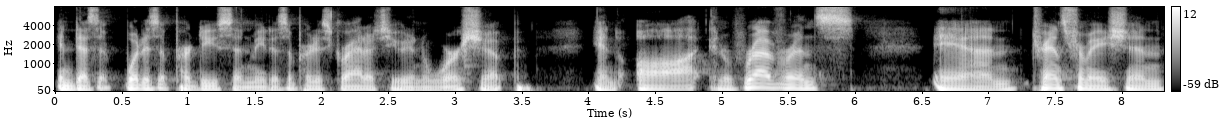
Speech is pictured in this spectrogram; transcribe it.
And does it what does it produce in me? Does it produce gratitude and worship and awe and reverence and transformation?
